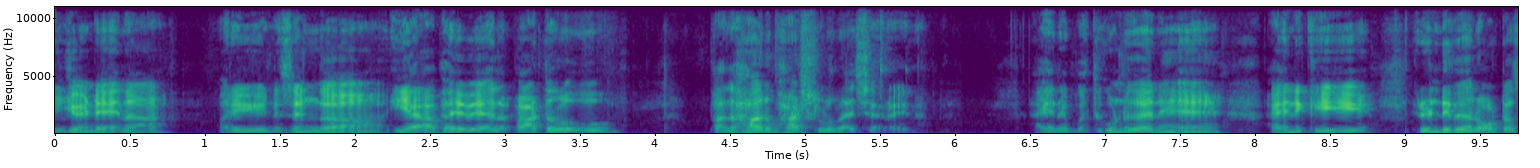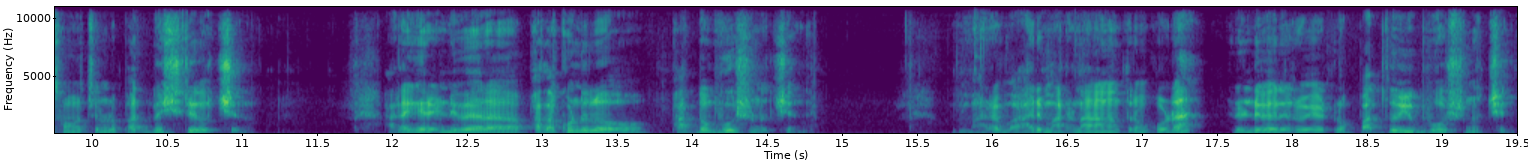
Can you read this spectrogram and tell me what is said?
ఇంకేంటి ఆయన మరి నిజంగా యాభై వేల పాటలు పదహారు భాషల్లో రాశారు ఆయన. ఆయన బతికుండగానే ఆయనకి రెండు వేల ఒకటో సంవత్సరంలో పద్మశ్రీ వచ్చింది. అలాగే రెండు వేల పదకొండులో పద్మభూషణ్ వచ్చింది. మరి వారి మరణానంతరం కూడా రెండు వేల ఇరవై ఒకటిలో పద్మవిభూషణ్ వచ్చింది.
